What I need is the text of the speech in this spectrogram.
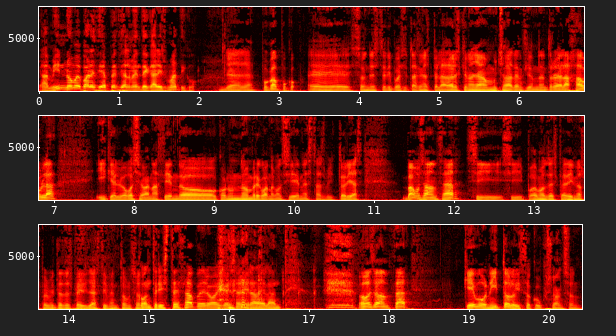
A mí no me parecía especialmente carismático. Ya, ya, poco a poco. Eh, son de este tipo de situaciones, peleadores que no llaman mucho la atención dentro de la jaula y que luego se van haciendo con un nombre cuando consiguen estas victorias. Vamos a avanzar, si, si podemos despedir, nos permite despedir ya a Stephen Thompson. Con tristeza, pero hay que seguir adelante. Vamos a avanzar. Qué bonito lo hizo Coop Swanson.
